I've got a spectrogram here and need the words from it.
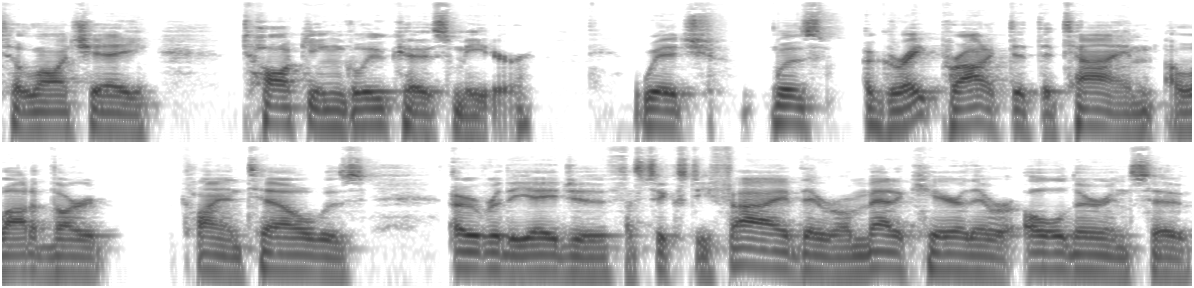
to launch a talking glucose meter which was a great product at the time. A lot of our clientele was over the age of 65. They were on Medicare, they were older. And so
